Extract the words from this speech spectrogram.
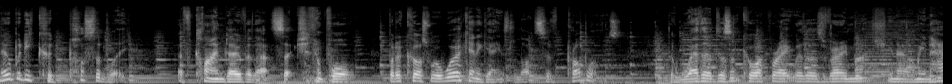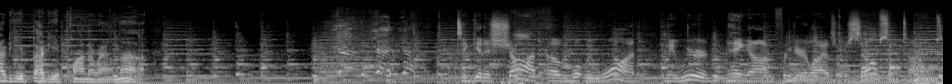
Nobody could possibly have climbed over that section of wall. But of course, we're working against lots of problems. The weather doesn't cooperate with us very much. You know, I mean, how do you, how do you plan around that? To get a shot of what we want, I mean, we were hanging on for dear lives ourselves sometimes.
